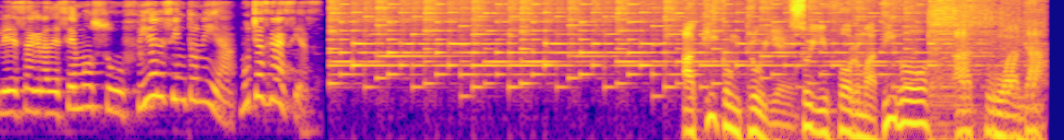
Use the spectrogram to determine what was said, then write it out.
Les agradecemos su fiel sintonía. Muchas gracias. Aquí concluye su informativo Actualidad.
